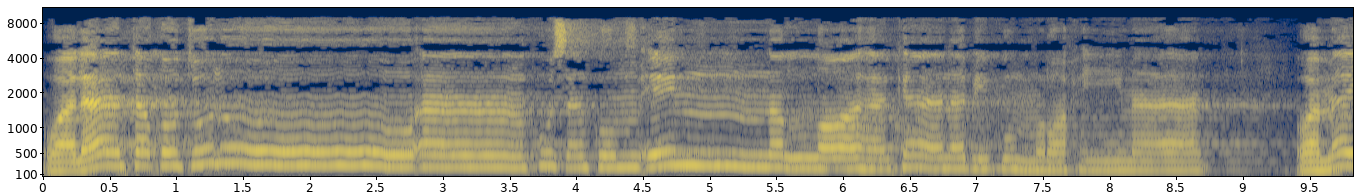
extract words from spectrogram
ولا تقتلوا أنفسكم إن الله كان بكم رحيما ومن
